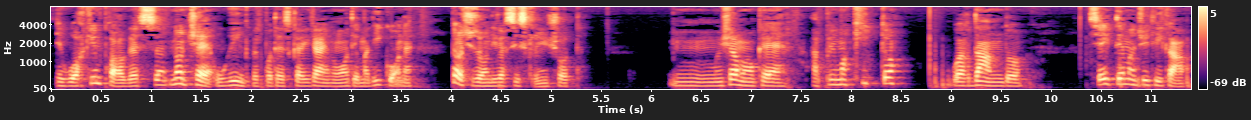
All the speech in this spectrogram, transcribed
è work in progress, non c'è un link per poter scaricare il nuovo tema di icone, però ci sono diversi screenshot Mm, diciamo che a primo acchitto, guardando sia il tema GTK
